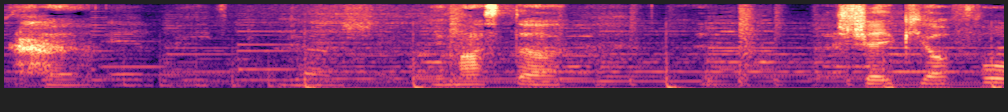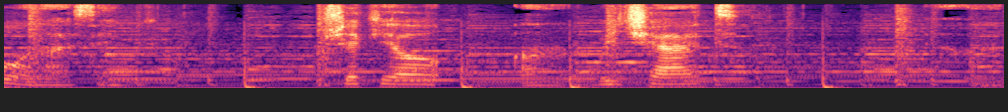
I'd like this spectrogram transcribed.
Yeah. You must uh, shake your phone, I think. Shake your uh, WeChat. Uh,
